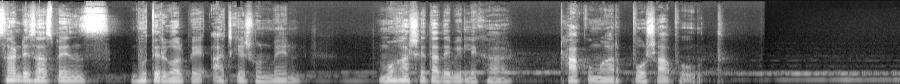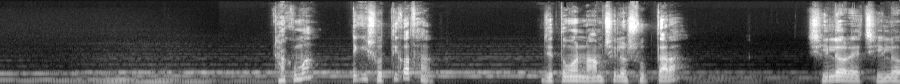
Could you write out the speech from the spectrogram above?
সানডে সাসপেন্স ভূতের গল্পে আজকে শুনবেন মহাশ্বেতা দেবীর লেখা ঠাকুমার পোষা ভূত। ঠাকুমা, এ কি সত্যি কথা? যে তোমার নাম ছিল শুকতারা ছিল রে, ছিল।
